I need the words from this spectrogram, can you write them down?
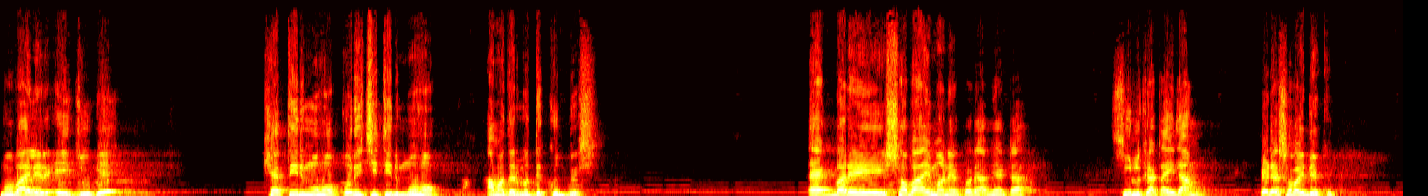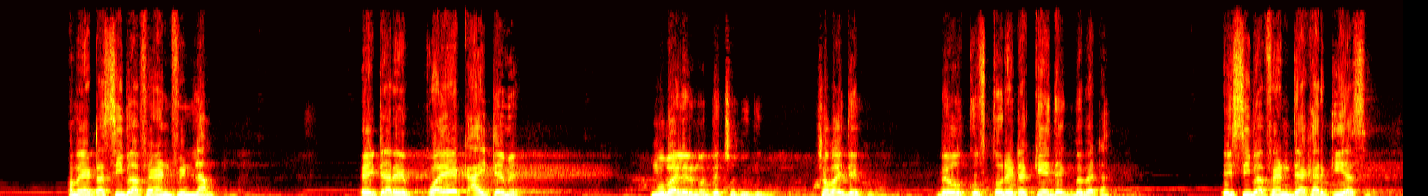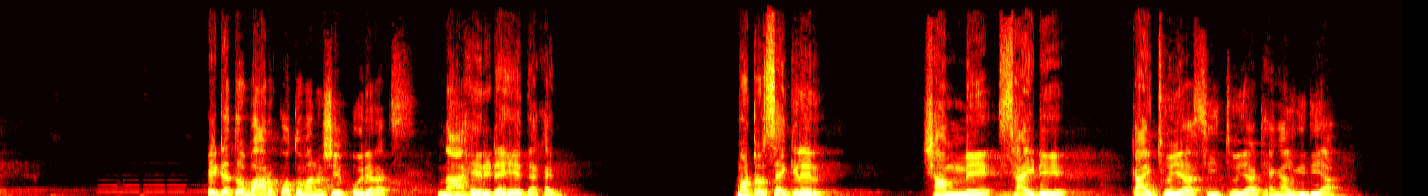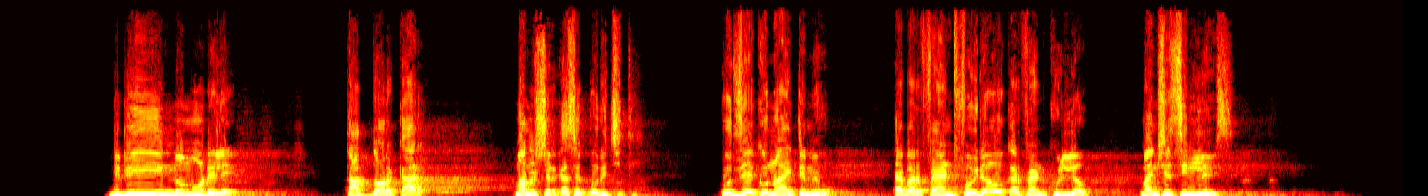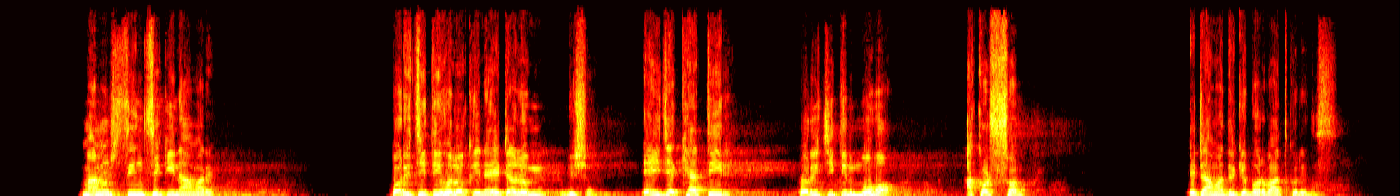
মোবাইলের এই যুগে খ্যাতির মোহ, পরিচিতির মোহ আমাদের মধ্যে খুব বেশি। একবারে সবাই মনে করে, আমি একটা চুল কাটাইলাম, এটা সবাই দেখুক। আমি একটা সিবা ফ্যান্ট ফিনলাম, এইটারে কয়েক আইটেমে মোবাইলের মধ্যে ছবি দিব। সবাই দেখুক। বেউকুফ তোর, এটা কে দেখবে বেটা? এই সিবা ফ্যান দেখার কি আছে? এটা তো আরও কত মানুষই পইরা রাখছে। না, হের এটা হে দেখাই মোটর সাইকেলের সামনে সাইডে কাইট হইয়া সিট হইয়া ঠেঙ্গালগি দিয়া বিভিন্ন মডেলে তার দরকার মানুষের কাছে পরিচিতি। ও যে কোনো আইটেমে হোক। এবার প্যান্ট ফইরা হোক আর প্যান্ট খুললেও মানুষে চিনলে মানুষ চিনছে কিনা আমারে? পরিচিতি হলো কিনা, এটা হলো বিষয়। এই যে খ্যাতির পরিচিতির মোহ, আকর্ষণ, এটা আমাদেরকে বরবাদ করে দিচ্ছে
